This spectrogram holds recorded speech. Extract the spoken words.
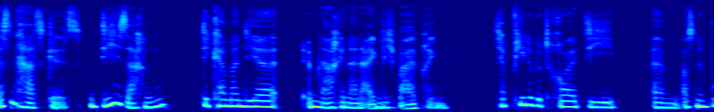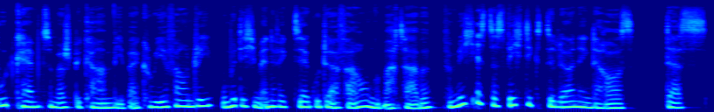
Das sind Hard Skills. Und die Sachen die kann man dir im Nachhinein eigentlich beibringen. Ich habe viele betreut, die ähm, aus einem Bootcamp zum Beispiel kamen, wie bei Career Foundry, womit ich im Endeffekt sehr gute Erfahrungen gemacht habe. Für mich ist das wichtigste Learning daraus, dass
